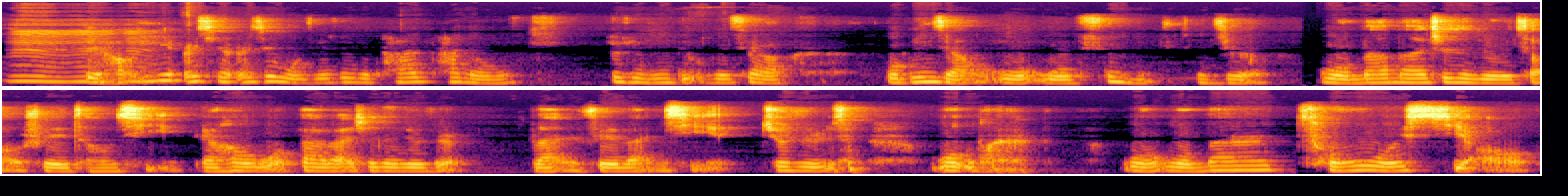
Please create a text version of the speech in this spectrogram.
嗯最好，因为。而且而且我觉得就是他他能就是你比如说像我跟你讲，我我父母就是我妈妈真的就是早睡早起，然后我爸爸真的就是晚睡晚起，就是 我我我我妈从我小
